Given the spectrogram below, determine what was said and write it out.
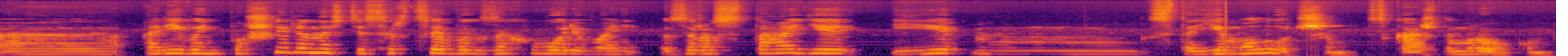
Е, а рівень поширеності серцевих захворювань зростає і стає молодшим з кожним роком,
